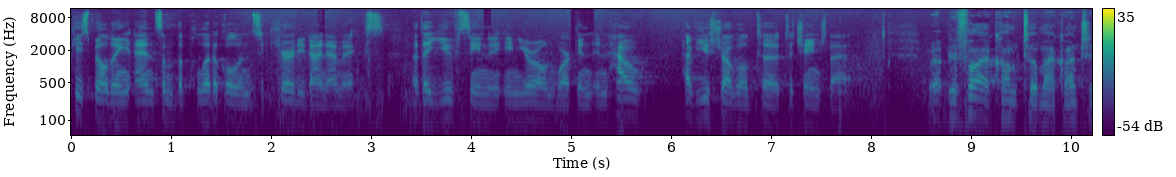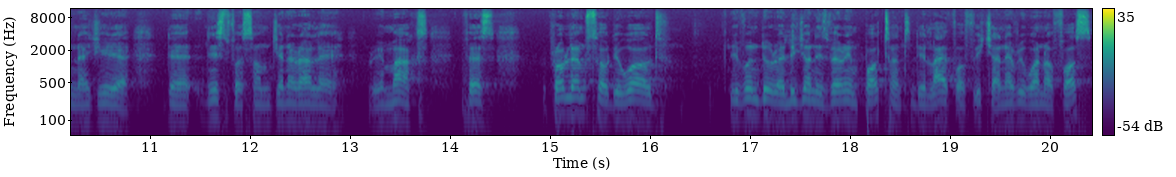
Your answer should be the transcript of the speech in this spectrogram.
peace building and some of the political and security dynamics that you've seen in, in your own work, and, and, how have you struggled to, to change that? Before I come to my country, Nigeria, the need for some general uh, remarks. First, problems of the world even though religion is very important in the life of each and every one of us,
